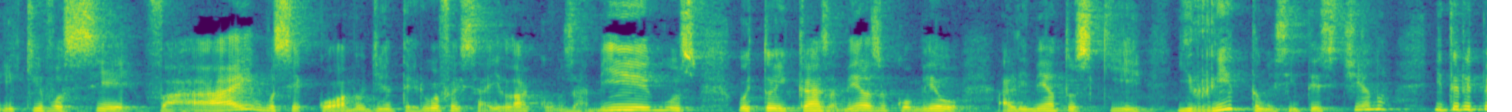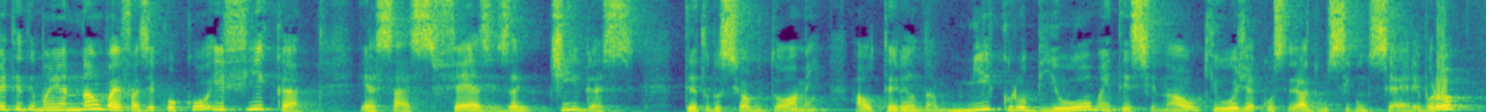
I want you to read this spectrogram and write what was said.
em que você vai, você come o dia anterior, foi sair lá com os amigos, ou estou em casa mesmo, comeu alimentos que irritam esse intestino, e de repente de manhã não vai fazer cocô e fica essas fezes antigas dentro do seu abdômen, alterando a microbioma intestinal, que hoje é considerado um segundo cérebro,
